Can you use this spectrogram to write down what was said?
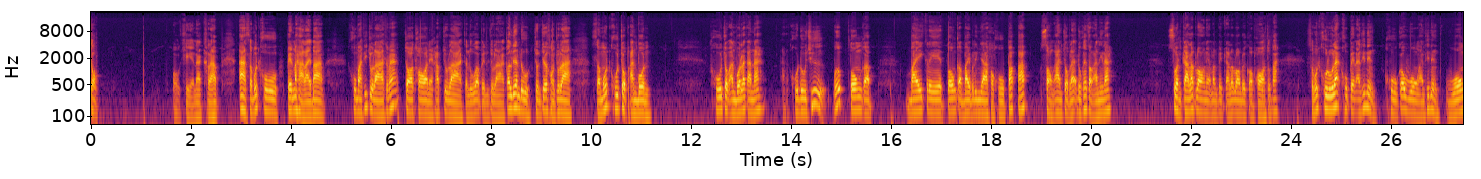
จบ โอเคนะครับอะสมมติครูเป็นมหาลัยบ้างครูมาที่จุฬาใช่ไหมจอทอเนี่ยครับจุฬาจะรู้ว่าเป็นจุฬาก็เลื่อนดูจนเจอของจุฬาสมมติครูจบอันบน ครูจบอันบนแล้วกันนะครูดูชื่อปุ๊บตรงกับใบเกรดตรงกับใบปริญญาของครูปั๊บปั๊บสองอันจบแล้วดูแค่สองอันนี้นะ ส่วนการรับรองเนี่ยมันเป็นการรับรองโดยกอพถูกปะสมมติครูรู้แล้วครูเป็นอันที่หนึ่งครูก็วงอันที่หนึ่งวง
